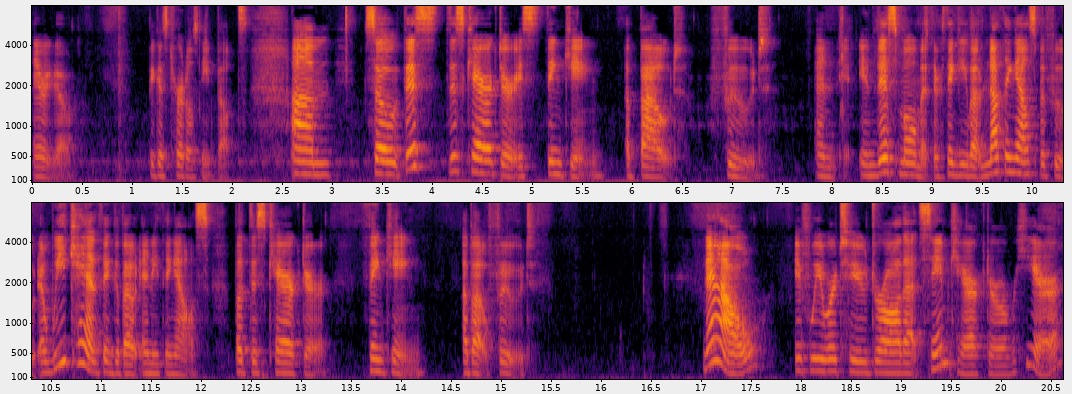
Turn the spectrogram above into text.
There we go. Because turtles need belts. Um, so this, this character is thinking about food. And in this moment, they're thinking about nothing else but food. And we can't think about anything else but this character thinking about food. Now, if we were to draw that same character over here,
